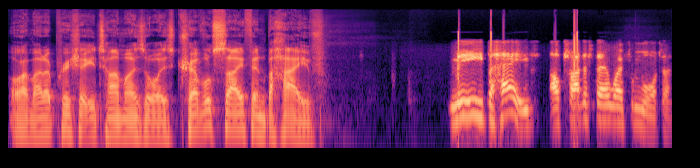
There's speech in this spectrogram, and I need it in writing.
All right, mate. I appreciate your time as always. Travel safe and behave. Me behave. I'll try to stay away from water.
